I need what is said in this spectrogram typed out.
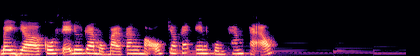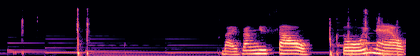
bây giờ cô sẽ đưa ra một bài văn mẫu cho các em cùng tham khảo. Bài văn như sau. Tối nào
